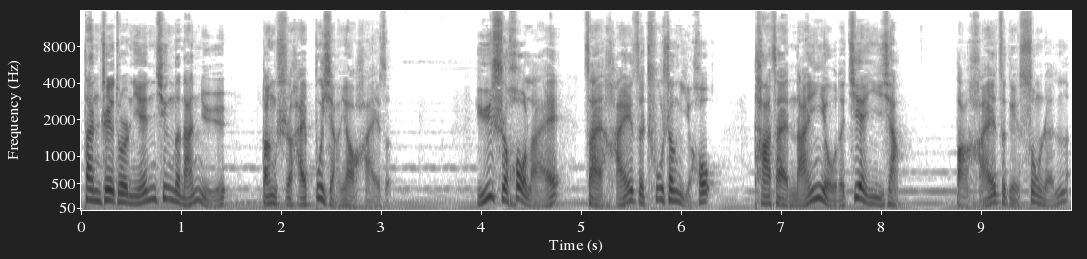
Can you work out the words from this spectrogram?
但这对年轻的男女当时还不想要孩子，于是后来在孩子出生以后，她在男友的建议下，把孩子给送人了。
